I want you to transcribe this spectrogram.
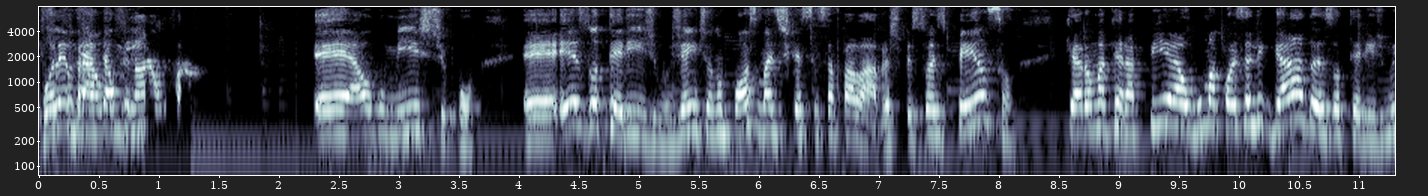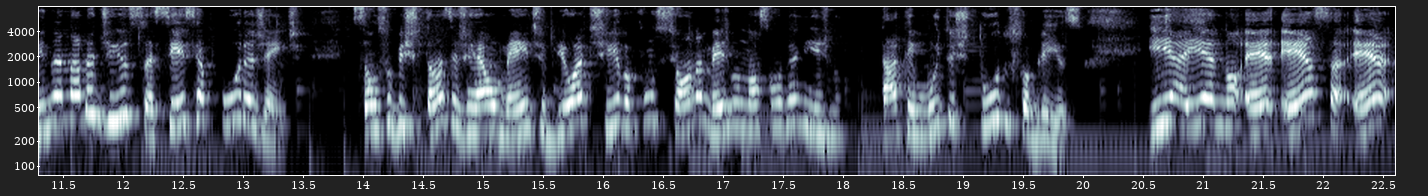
Vou lembrar né? até o final. É algo místico, é, esoterismo. Gente, eu não posso mais esquecer essa palavra. As pessoas pensam que aromaterapia é alguma coisa ligada ao esoterismo. E não é nada disso, é ciência pura, gente. São substâncias realmente bioativas, funciona mesmo no nosso organismo, tá? Tem muito estudo sobre isso. E aí é, é essa, é,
